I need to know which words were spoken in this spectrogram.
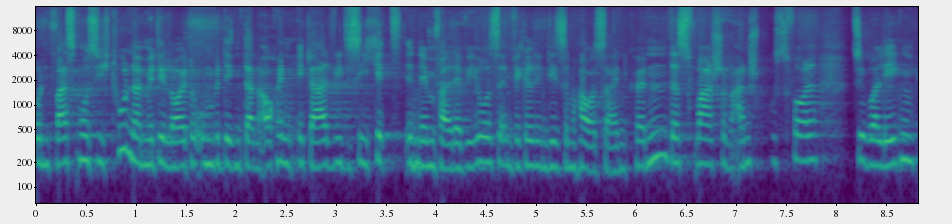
Und was muss ich tun, damit die Leute unbedingt dann auch, in, egal wie sich jetzt in dem Fall der Virus entwickelt, in diesem Haus sein können. Das war schon anspruchsvoll zu überlegen,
